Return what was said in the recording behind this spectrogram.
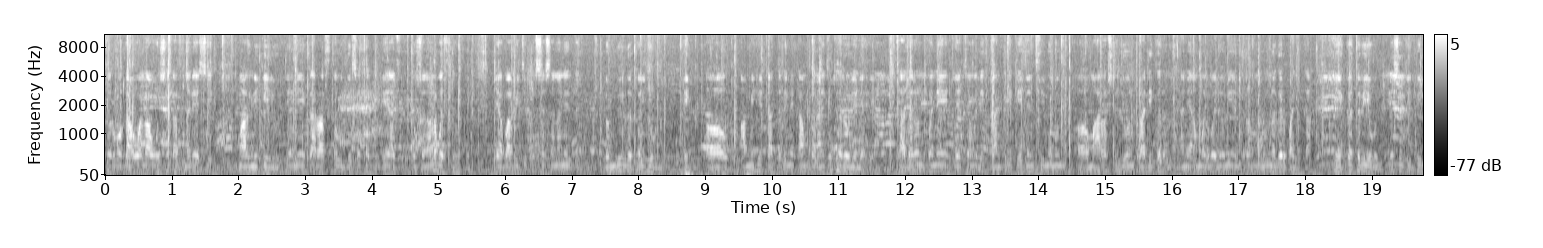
सर्व गावाला आवश्यक असणारी अशी मागणी केली होती आणि एका रास्त उद्देशासाठी ते आज उपोषणाला बसले होते. या बाबीची प्रशासनाने गंभीर दखल घेऊन एक आम्ही हे तातडीने काम करण्याचे ठरवलेले आहे. साधारणपणे याच्यामध्ये तांत्रिक एजन्सी म्हणून महाराष्ट्र जीवन प्राधिकरण आणि अंमलबजावणी यंत्रणा म्हणून नगरपालिका हे एकत्र येऊन तसेच येथील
